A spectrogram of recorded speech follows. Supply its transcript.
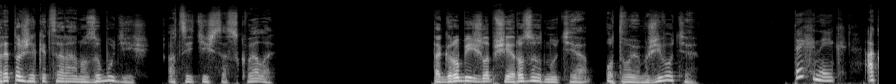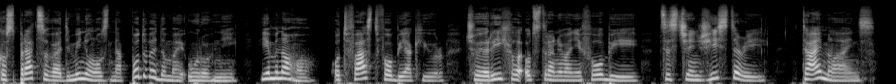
Pretože keď sa ráno zobudíš a cítiš sa skvele, tak robíš lepšie rozhodnutia o tvojom živote. Technik, ako spracovať minulosť na podvedomej úrovni, je mnoho. Od Fast Phobia Cure, čo je rýchle odstraňovanie fóbií, cez Change History, Timelines.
